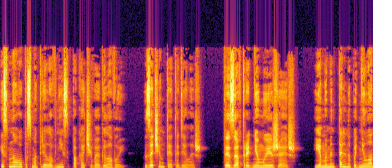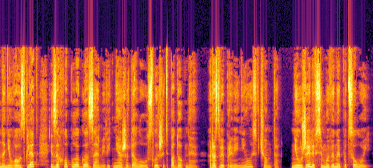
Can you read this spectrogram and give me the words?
и снова посмотрела вниз, покачивая головой. «Зачем ты это делаешь?» «Ты завтра днем уезжаешь». Я моментально подняла на него взгляд и захлопала глазами, ведь не ожидала услышать подобное. Разве провинилась в чем-то? Неужели всему виной поцелуй?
